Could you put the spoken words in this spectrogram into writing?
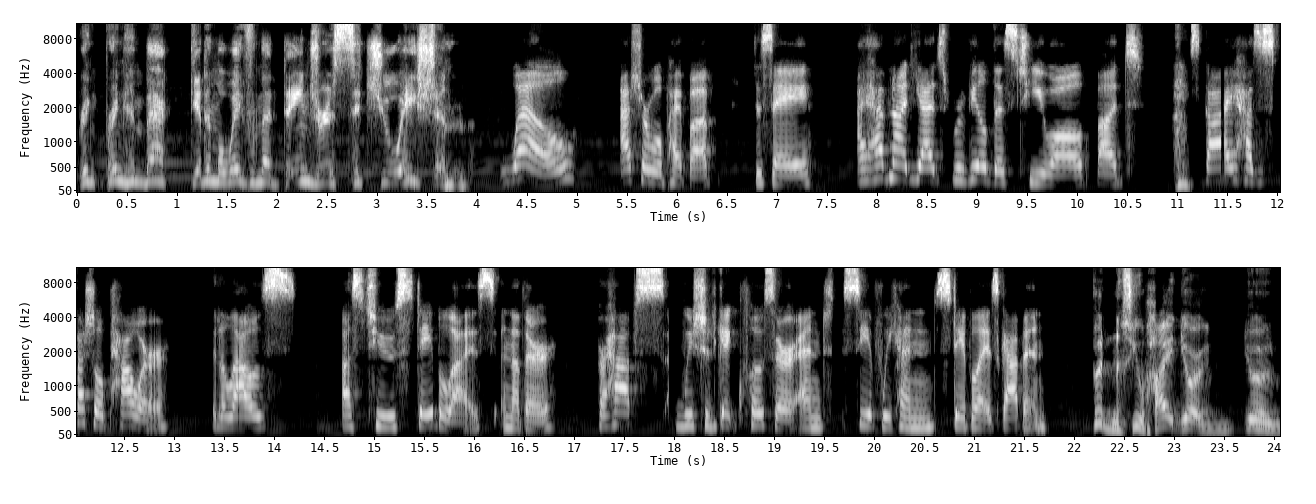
Bring bring him back. Get him away from that dangerous situation. Well, Asher will pipe up to say, I have not yet revealed this to you all, but Sky has a special power that allows us to stabilize another. Perhaps we should get closer and see if we can stabilize Gavin. Goodness, you hide your your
